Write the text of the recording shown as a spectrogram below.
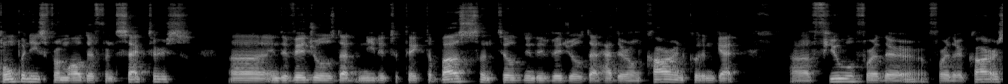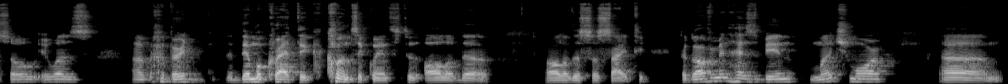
companies from all different sectors, uh, individuals that needed to take the bus, until the individuals that had their own car and couldn't get uh, fuel for their for their cars. So it was a very democratic consequence to all of the all of the society. The government has been much more. Um,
